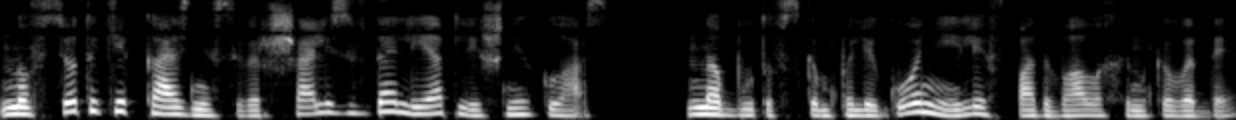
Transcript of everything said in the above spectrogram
Но все-таки казни совершались вдали от лишних глаз, на Бутовском полигоне или в подвалах НКВД.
